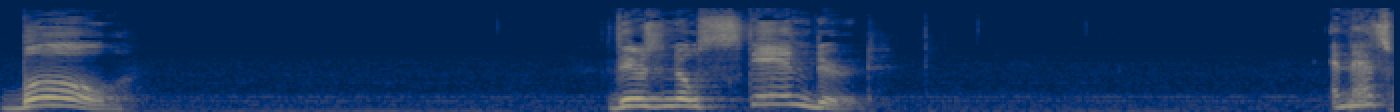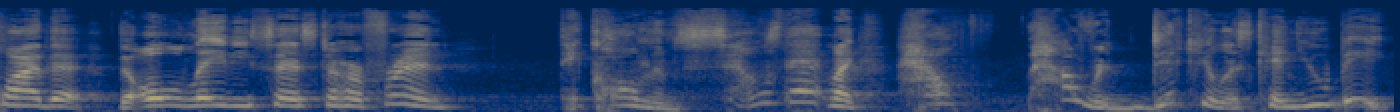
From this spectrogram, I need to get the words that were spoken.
Bull. There's no standard. And that's why the, the old lady says to her friend, they call themselves that? Like, how, how ridiculous can you be?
